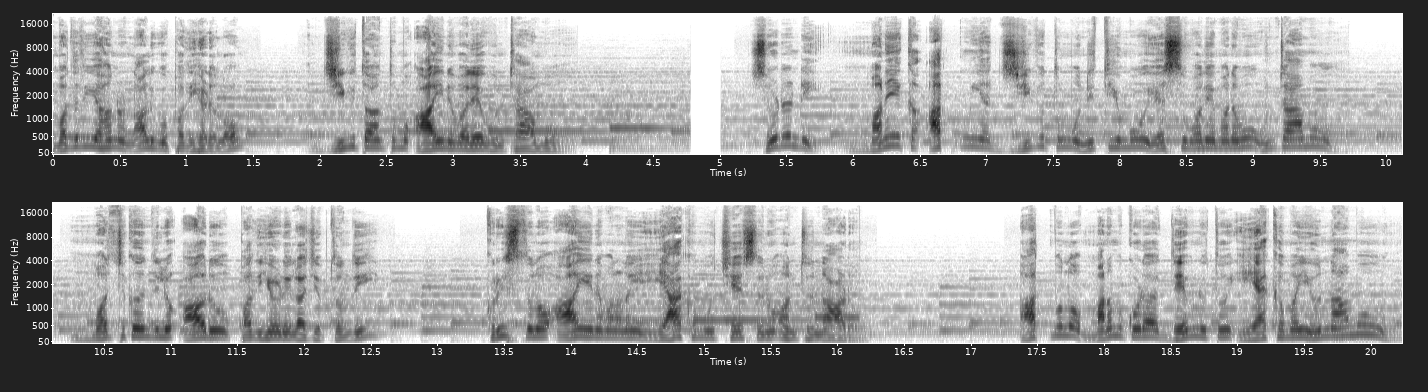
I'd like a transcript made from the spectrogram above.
మొదటి యహను నాలుగు పదిహేడులో జీవితాంతము ఆయన వలె ఉంటాము. చూడండి మన యొక్క ఆత్మీయ జీవితము నిత్యము యేసు వలె మనము ఉంటాము. మొదటి కొరింథీయులు ఆరు పదిహేడు ఇలా చెప్తుంది. క్రీస్తులో ఆయన మనల్ని ఏకము చేసును అంటున్నాడు. ఆత్మలో మనము కూడా దేవునితో ఏకమై ఉన్నాము.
